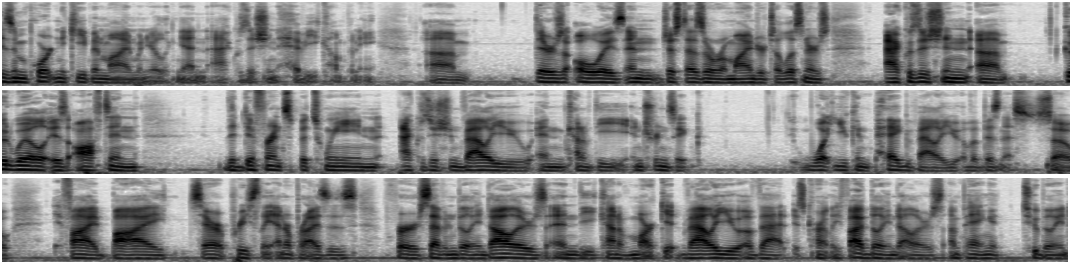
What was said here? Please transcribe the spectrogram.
is important to keep in mind when you're looking at an acquisition heavy company um, there's always and just as a reminder to listeners acquisition um, goodwill is often the difference between acquisition value and kind of the intrinsic what you can peg value of a business. So if I buy Sarah Priestley Enterprises for $7 billion and the kind of market value of that is currently $5 billion, I'm paying a $2 billion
